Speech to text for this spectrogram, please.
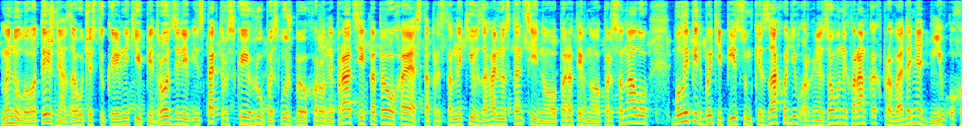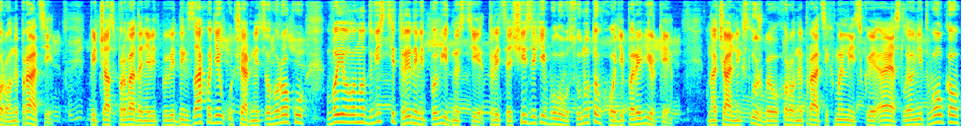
Минулого тижня за участю керівників підрозділів інспекторської групи служби охорони праці, ППО-ХС та представників загальностанційного оперативного персоналу були підбиті підсумки заходів, організованих в рамках проведення днів охорони праці. Під час проведення відповідних заходів у червні цього року виявлено 203 невідповідності, 36 з яких було усунуто в ході перевірки. Начальник служби охорони праці Хмельницької АЕС Леонід Волков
